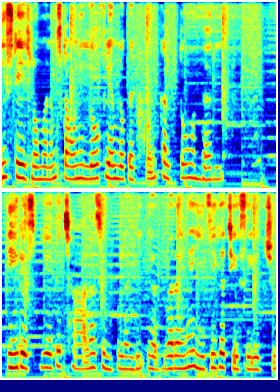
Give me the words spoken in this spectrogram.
ఈ స్టేజ్లో మనం స్టవ్ని లో ఫ్లేమ్లో పెట్టుకొని కలుపుతూ ఉండాలి. ఈ రెసిపీ అయితే చాలా సింపుల్ అండి. ఎవరైనా ఈజీగా చేసేయచ్చు.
